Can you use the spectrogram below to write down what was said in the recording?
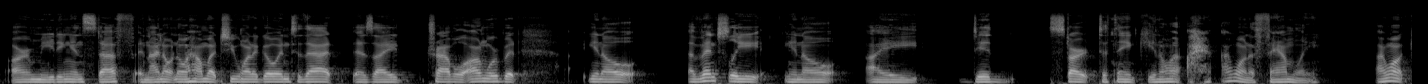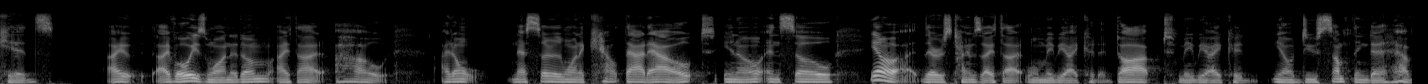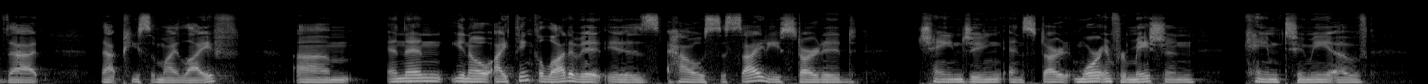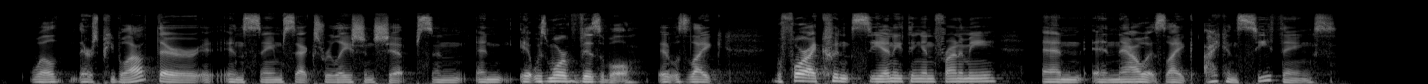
our meeting and stuff and i don't know how much you want to go into that as i travel onward but you know eventually you know i did start to think you know what i, I want a family i want kids I I've always wanted them. I thought, oh, I don't necessarily want to count that out, you know. And so, you know, there's times I thought, well, maybe I could adopt, maybe I could, you know, do something to have that that piece of my life. Um, and then, you know, I think a lot of it is how society started changing and start more information came to me of well there's people out there in same-sex relationships and and it was more visible. It was like before i couldn't see anything in front of me and and now it's like i can see things.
